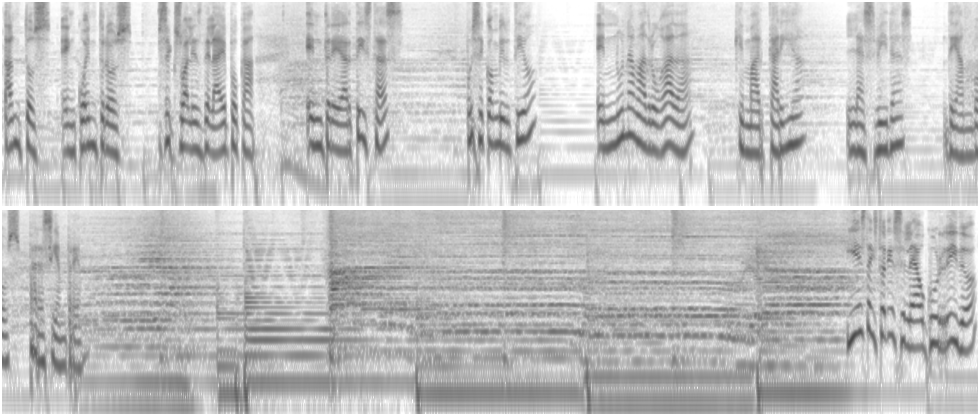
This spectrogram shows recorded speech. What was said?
tantos encuentros sexuales de la época entre artistas, pues se convirtió en una madrugada que marcaría las vidas de ambos para siempre. Y esta historia se le ha ocurrido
